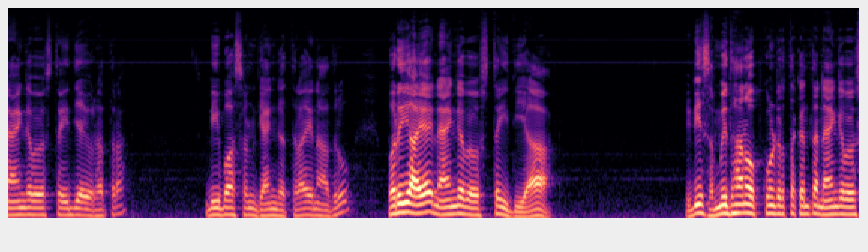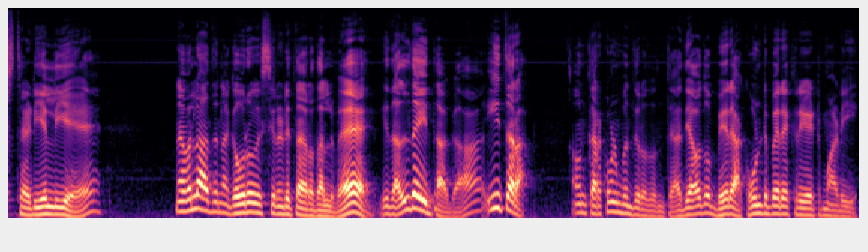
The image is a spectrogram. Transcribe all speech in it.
ನ್ಯಾಯಾಂಗ ವ್ಯವಸ್ಥೆ ಇದೆಯಾ ಇವ್ರ ಹತ್ರ? ಡಿ ಬಾಸ್ ಅಂಡ್ ಗ್ಯಾಂಗ್ ಹತ್ರ ಏನಾದರೂ ಪರ್ಯಾಯ ನ್ಯಾಯಾಂಗ ವ್ಯವಸ್ಥೆ ಇದೆಯಾ? ಇಡೀ ಸಂವಿಧಾನ ಒಪ್ಕೊಂಡಿರ್ತಕ್ಕಂಥ ನ್ಯಾಯಾಂಗ ವ್ಯವಸ್ಥೆ ಅಡಿಯಲ್ಲಿಯೇ ನಾವೆಲ್ಲ ಅದನ್ನು ಗೌರವಿಸಿ ನಡೀತಾ ಇರೋದಲ್ವೇ? ಇದಲ್ಲದೆ ಇದ್ದಾಗ ಈ ಥರ ಅವ್ನು ಕರ್ಕೊಂಡು ಬಂದಿರೋದಂತೆ. ಅದ್ಯಾವುದೋ ಬೇರೆ ಅಕೌಂಟ್ ಬೇರೆ ಕ್ರಿಯೇಟ್ ಮಾಡಿ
